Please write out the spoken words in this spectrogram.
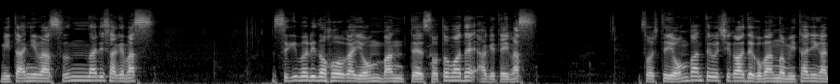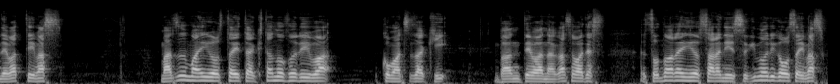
三谷はすんなり下げます。杉森の方が4番手外まで上げています。そして4番手内側で5番の三谷が粘っています。まず前を伝えた北の鳥は小松崎。番手は長沢です。そのラインをさらに杉森が抑えます。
